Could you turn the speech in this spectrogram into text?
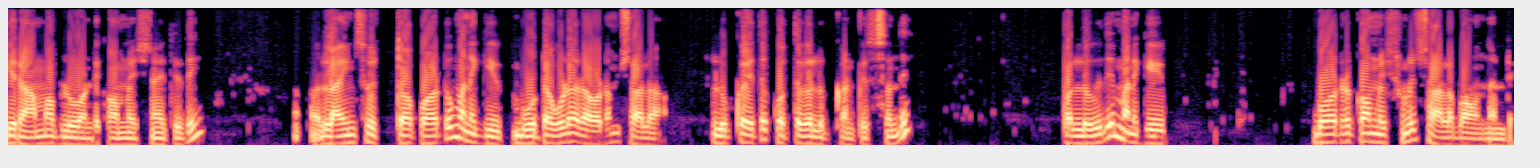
ఈ రామా బ్లూ అంటే కాంబినేషన్ అయితే ఇది. లైన్స్తో పాటు మనకి బూట కూడా రావడం చాలా లుక్ అయితే కొత్తగా లుక్ కనిపిస్తుంది. పళ్ళు ఇది మనకి బార్డర్ కాంబినేషన్ కూడా చాలా బాగుందండి.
